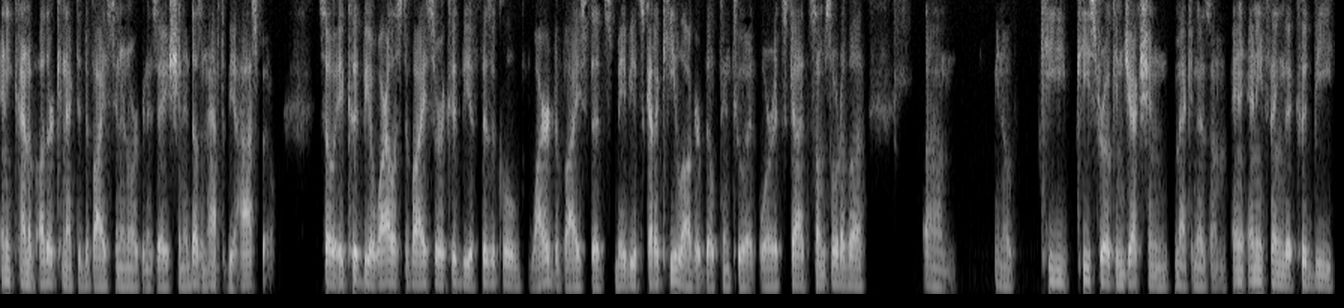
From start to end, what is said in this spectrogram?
any kind of other connected device in an organization. It doesn't have to be a hospital. So it could be a wireless device or it could be a physical wired device that's maybe it's got a keylogger built into it or it's got some sort of a um, you know key keystroke injection mechanism anything that could be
